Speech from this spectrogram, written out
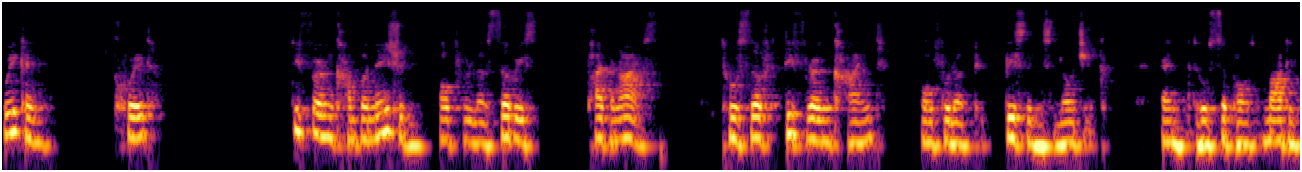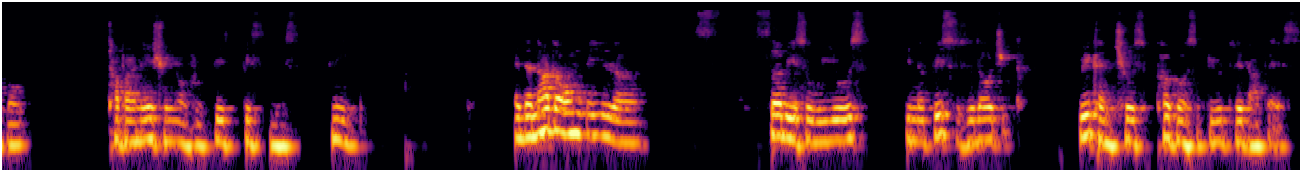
we can create different combination of the service pipelines to serve different kind of the business logic and to support multiple combination of business need. And not only uh, the service we use in the business logic, we can choose purpose-built database.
